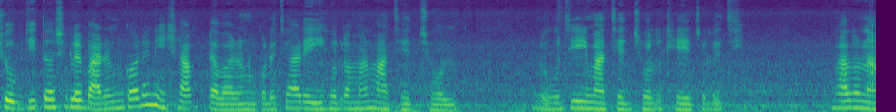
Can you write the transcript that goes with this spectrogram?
সবজি তো আসলে বারণ করেনি, শাকটা বারণ করেছে, আর এই হলো আমার মাছের ঝোল। রোজই এই মাছের ঝোল খেয়ে চলেছি। ভালো না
